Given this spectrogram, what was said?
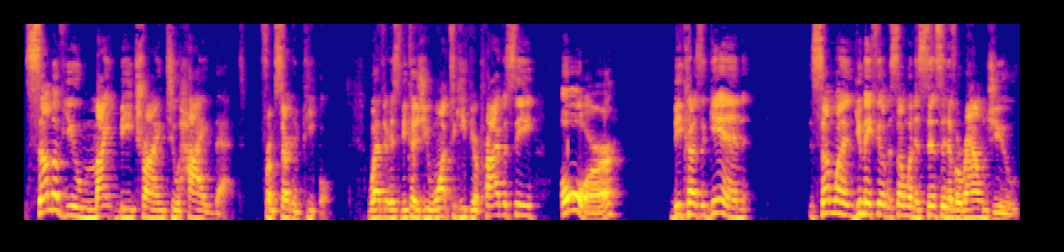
Some of you might be trying to hide that from certain people, whether it's because you want to keep your privacy or because, again, someone you may feel that someone is sensitive around you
